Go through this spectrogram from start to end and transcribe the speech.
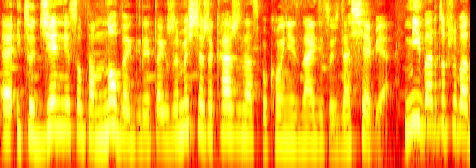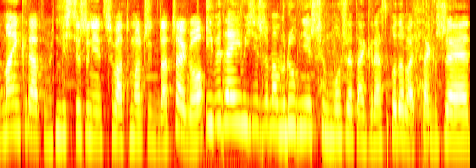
E, I codziennie są tam nowe gry, także myślę, że każdy na spokojnie znajdzie coś dla siebie. Mi bardzo przypadł Minecraft, myślę, że nie trzeba tłumaczyć dlaczego. I wydaje mi się, że Wam również może ta gra spodobać, także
